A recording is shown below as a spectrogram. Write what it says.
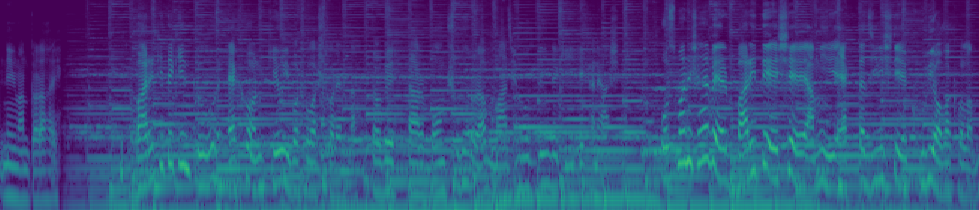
নির্মাণ করা হয়। বাড়িটিতে কিন্তু এখন কেউই বসবাস করেন না। তবে তার বংশধররা মাঝে মধ্যেই নাকি এখানে আসে। ওসমানী সাহেবের বাড়িতে এসে আমি একটা জিনিস নিয়ে খুবই অবাক হলাম।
